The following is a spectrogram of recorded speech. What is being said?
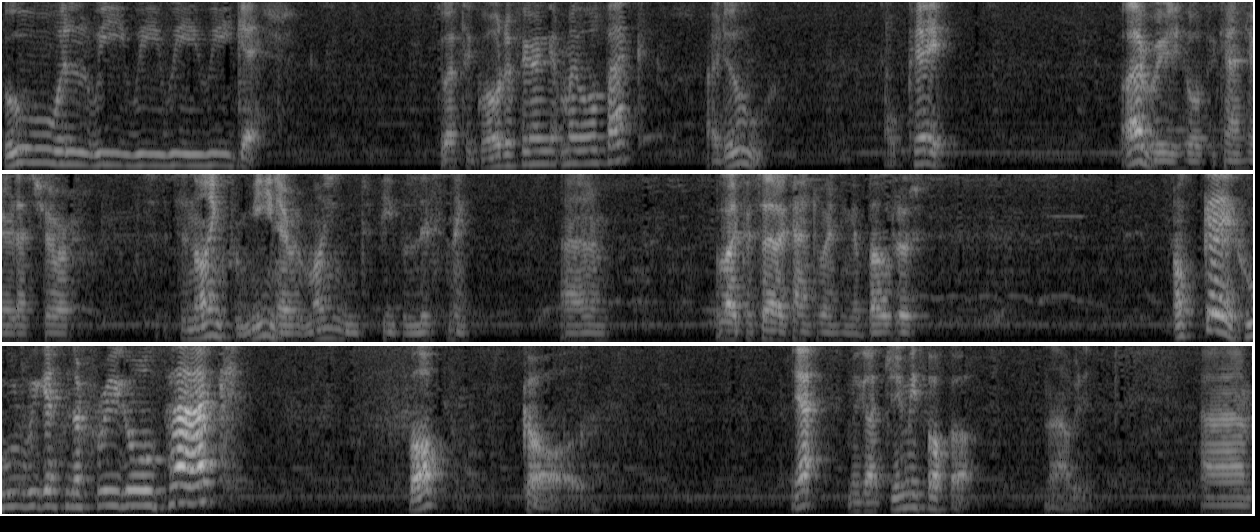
Who will we, we, we, we get? Do I have to go out of here and get my gold pack? I do. Okay. I really hope you can't hear that, sure. It's, it's annoying for me, never mind people listening. Um, but like I said, I can't do anything about it. Okay, who will we get in the free gold pack? Fuck all. Yeah, we got Jimmy fuck all. No, we didn't. Um,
